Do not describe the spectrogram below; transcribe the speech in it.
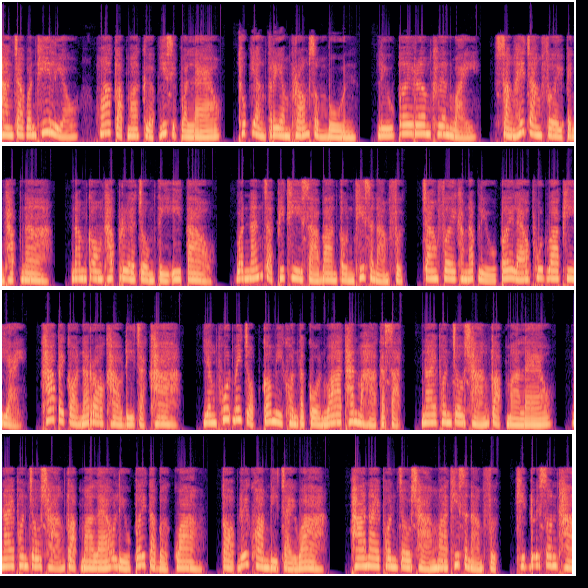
ห่างจากวันที่เหลียวว่ากลับมาเกือบ 20 วันแล้ว ทุกอย่างเตรียมพร้อมสมบูรณ์หลิวเป้ยเริ่มเคลื่อนไหว สั่งให้จางเฟยเป็นทัพหน้านำกองทัพเรือโจมตีอี้เต้า วันนั้นจัดพิธีสาบานตนที่สนามฝึก จางเฟยคำนับหลิวเป้ยแล้วพูดว่าพี่ใหญ่ข้าไปก่อนนะรอข่าวดีจากข้ายังพูดไม่จบก็มีคนตะโกนว่าท่านมหากษัตริย์ นายพลโจฉางกลับมาแล้ว นายพลโจฉางกลับมาแล้วหลิวเป้ยตาเบิกกว้าง ตอบด้วยความดีใจว่า พานายพลโจฉางมาที่สนามฝึก คิดด้วยส้นเท้า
